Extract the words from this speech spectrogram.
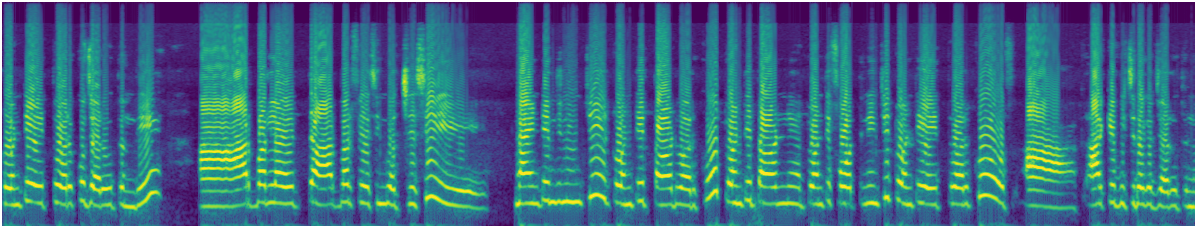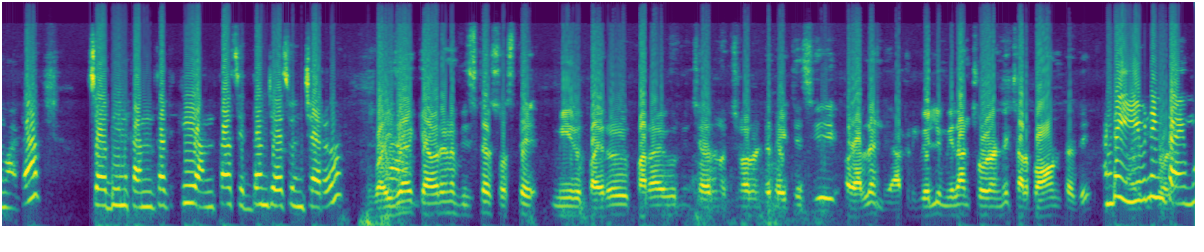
ట్వంటీ ఎయిత్ వరకు జరుగుతుంది. హార్బర్లో అయితే హార్బర్ ఫేసింగ్ వచ్చేసి నైన్టీన్త్ నుంచి ట్వంటీ థర్డ్ వరకు ట్వంటీ థర్డ్ ట్వంటీ ఫోర్త్ నుంచి ట్వంటీ ఎయిత్ వరకు ఆర్కే బీచ్ దగ్గర జరుగుతుంది అనమాట సో దీనికి అంతటికి అంతా సిద్ధం చేసి ఉంచారు. వైజాగ్ ఎవరైనా విజిటర్స్ వస్తే మీరు పైరు పరాయి ఊరు నుంచి ఎవరైనా వచ్చిన వాళ్ళు ఉంటే దయచేసి వెళ్ళండి. అక్కడికి వెళ్ళి మిలాన్ చూడండి చాలా బాగుంటది. అంటే ఈవినింగ్ టైమ్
